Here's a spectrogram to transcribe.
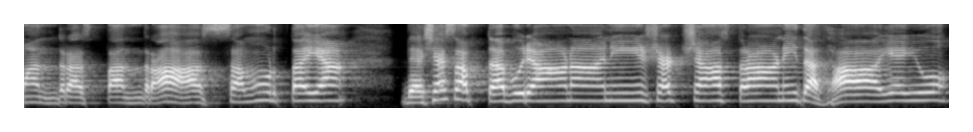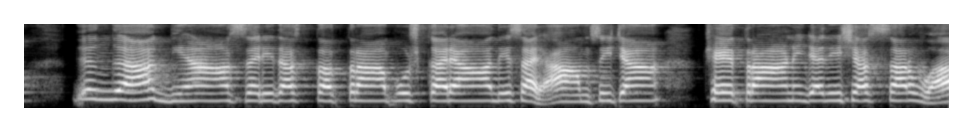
മന്ത്രസ്തന്ത്രാ സമൂർത്തയ ദശസപ്തപുരാണാനി ഷഡ്ശാസ്ത്രാണി തഥായയോ ഗംഗാദ്യാസരിതസ്തത്ര പുഷ്കരാതിസരാംസി ച ക്ഷേത്രാണി ച ദിശ സർവാ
